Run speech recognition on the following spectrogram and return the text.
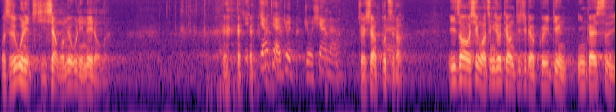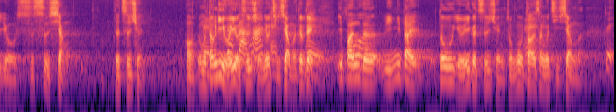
我只是问你几项，我没有问你内容啊。加起来就九项了。九项不知道。依照宪法征修条文第七条规定，应该是有十四项的职权。哦，我们当立委有职权有几项嘛，对不对对？一般的民意代都有一个职权，总共大致上有几项嘛？对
